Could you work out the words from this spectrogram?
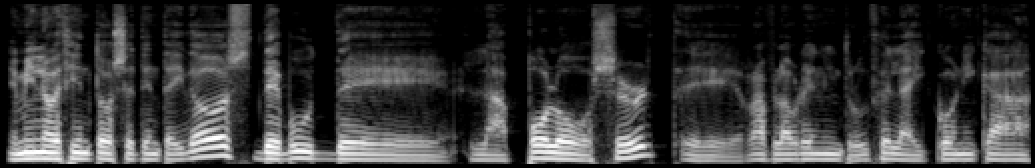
En 1972, debut de la Polo Shirt, eh, Ralph Lauren introduce la icónica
